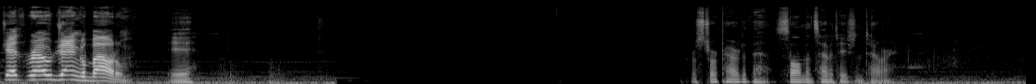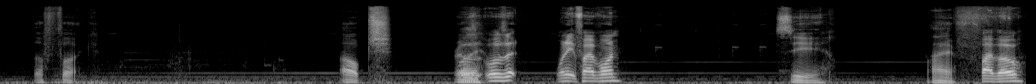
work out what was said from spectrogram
Jethro Jangle Bottom. Yeah. Restore power to the Solomon's habitation tower. The fuck? Oh, psh. What was Really? it? What was it? One eight five one See. I five zero.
